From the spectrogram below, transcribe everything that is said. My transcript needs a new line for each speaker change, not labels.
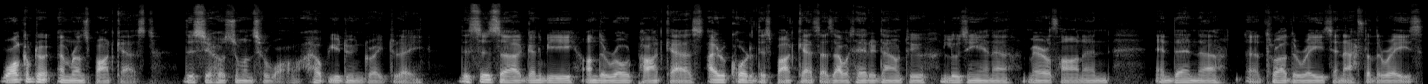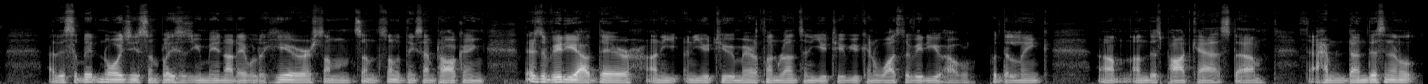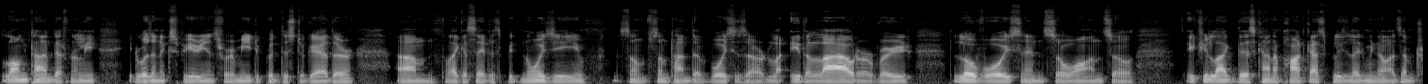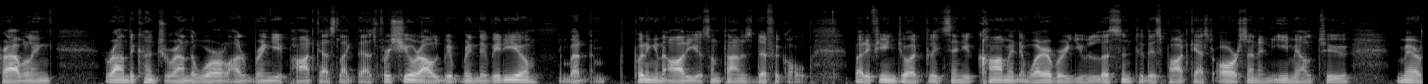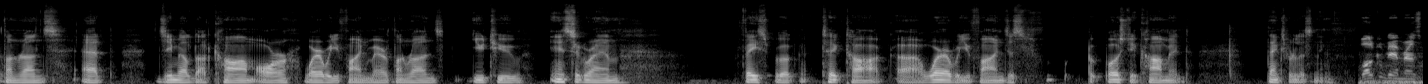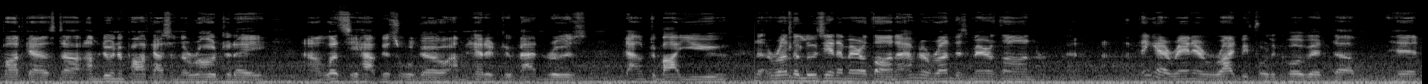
Welcome to Emran's podcast. This is your host Suman Sirwal. I hope you're doing great today. This is uh, going to be on the road podcast. I recorded this podcast as I was headed down to Louisiana Marathon and and then uh, uh, throughout the race and after the race. Uh, this is a bit noisy. Some places you may not able to hear some some some of the things I'm talking. There's a video out there on on YouTube. Marathon runs on YouTube. You can watch the video. I will put the link um, on this podcast. Um, I haven't done this in a long time. Definitely, it was an experience for me to put this together. Um, like I said, it's a bit noisy. Some sometimes the voices are either loud or very low voice, and so on. So, if you like this kind of podcast, please let me know as I'm traveling around the country, around the world. I'll bring you podcasts like that for sure. I'll be, bring the video, but putting in the audio sometimes difficult. But if you enjoyed, please send you a comment wherever you listen to this podcast or send an email to marathonruns at gmail.com or wherever you find marathon runs, YouTube, Instagram, Facebook, TikTok, uh, wherever you find, just post your comment. Thanks for listening. Welcome to Emran's podcast. Uh, I'm doing a podcast on the road today. Uh, let's see how this will go. I'm headed to Baton Rouge, down to Bayou, run the Louisiana Marathon. I haven't run this marathon. I think I ran it right before the COVID um, hit,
